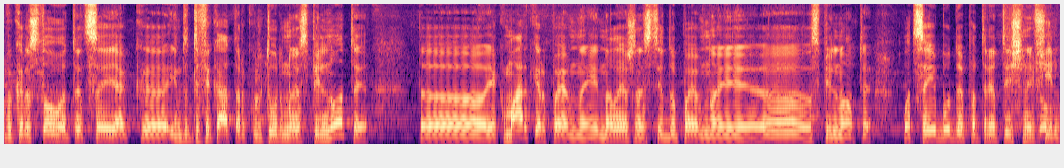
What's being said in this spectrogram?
використовувати це як е, ідентифікатор культурної спільноти, е, як маркер певної належності до певної е, спільноти, оце і буде патріотичний фільм.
